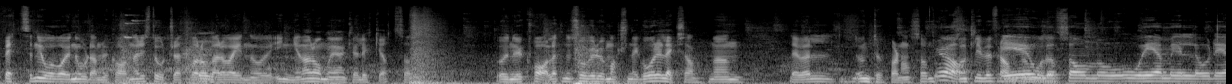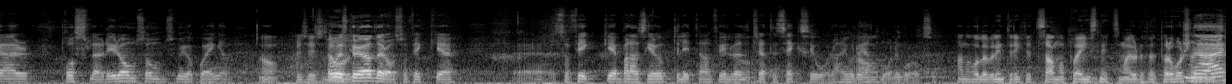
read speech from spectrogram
spetsen i år var ju nordamerikaner i stort sett vad de mm. värvade in och ingen av dem har egentligen lyckats. Så. Och nu är kvalet, nu såg du matchen igår i Leksand men det är väl ungtupparna som, ja, som kliver fram. Det är Olofsson och Emil och det är Possler. Det är de som, som gör poängen. Ja, precis. Var det Skröder då som fick, eh, som fick eh, balansera upp det lite. Han fyller väl 36 i år. Han gjorde ja. ett mål igår också. Han håller väl inte riktigt samma poängsnitt som han gjorde för ett par år sedan. Nej,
